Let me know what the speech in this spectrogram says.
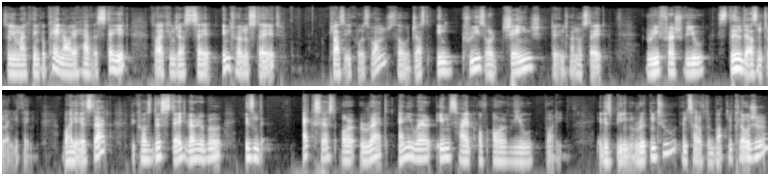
So you might think, okay, now I have a state. So I can just say internal state plus equals one. So just increase or change the internal state. Refresh view still doesn't do anything. Why is that? Because this state variable isn't accessed or read anywhere inside of our view body. It is being written to inside of the button closure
